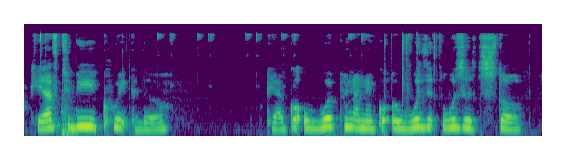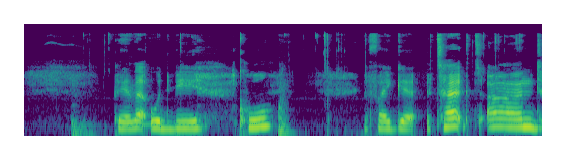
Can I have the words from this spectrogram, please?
Okay, I have to be quick though. Okay, I got a weapon and I got a wizard, wizard staff. Okay, that would be cool if I get attacked and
